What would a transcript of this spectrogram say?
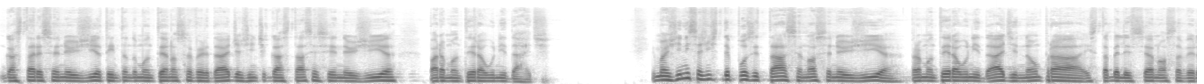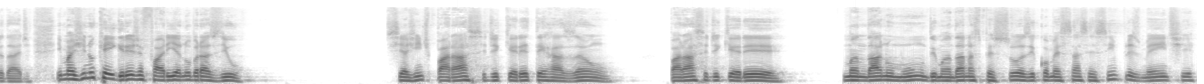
gastar essa energia tentando manter a nossa verdade, a gente gastasse essa energia para manter a unidade. Imagine se a gente depositasse a nossa energia para manter a unidade e não para estabelecer a nossa verdade. Imagina o que a igreja faria no Brasil se a gente parasse de querer ter razão, parasse de querer mandar no mundo e mandar nas pessoas e começasse simplesmente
